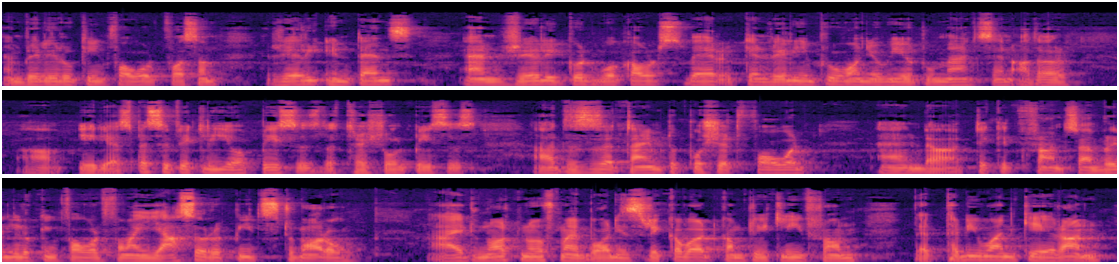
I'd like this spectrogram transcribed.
I'm really looking forward for some really intense and really good workouts where it can really improve on your VO2 max and other uh, areas, specifically your paces, the threshold paces uh, this is a time to push it forward and uh, take it front. So I'm really looking forward for my Yasso repeats tomorrow. I do not know if my body is recovered completely from the 31k run,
